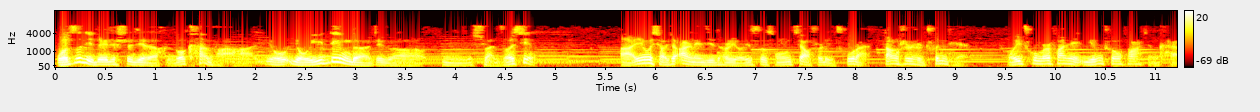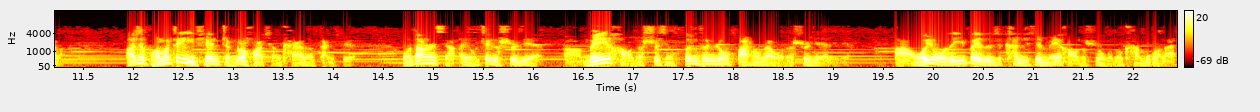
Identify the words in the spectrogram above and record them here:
我自己对这世界的很多看法哈，有有一定的这个嗯选择性。啊，因为我小学二年级的时候，有一次从教室里出来，当时是春天，我一出门发现迎春花全开了，啊，就仿佛这一天整个花全开了，感觉。我当时想，哎呦，这个世界啊，美好的事情分分钟发生在我的世界里面，啊，我用我的一辈子去看这些美好的事，我都看不过来，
